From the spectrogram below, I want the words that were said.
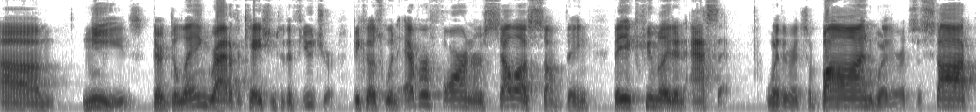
um, needs, they're delaying gratification to the future because whenever foreigners sell us something, they accumulate an asset, whether it's a bond, whether it's a stock,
